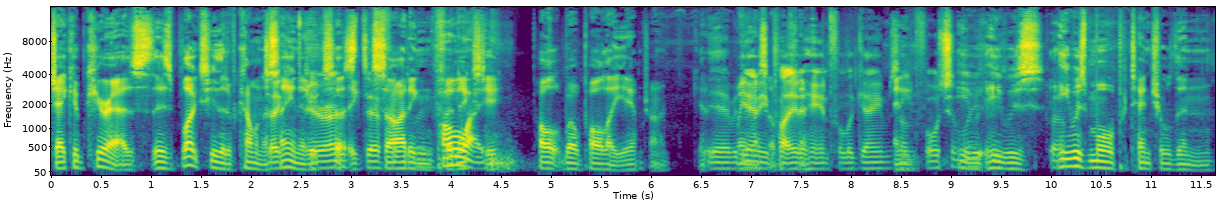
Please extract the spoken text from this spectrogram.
Jacob Kiraz. There's blokes here that have come on the Jacob scene that Kiraz, are exci- exciting for Pole. next year. Pole, well, Pole, yeah, I'm trying to get it. Yeah, but wean he only played a handful of games, And unfortunately. He, he was But- he was more potential than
